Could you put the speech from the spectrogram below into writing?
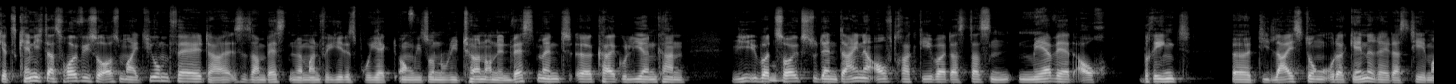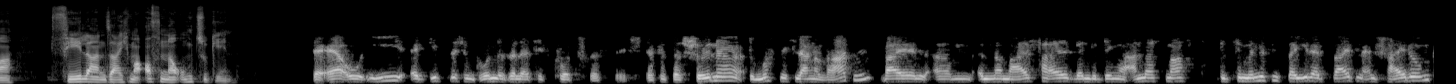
Jetzt kenne ich das häufig so aus dem IT-Umfeld. Da ist es am besten, wenn man für jedes Projekt irgendwie so ein Return on Investment äh, kalkulieren kann. Wie überzeugst du denn deine Auftraggeber, dass das einen Mehrwert auch bringt, äh, die Leistung oder generell das Thema Fehlern, sage ich mal, offener umzugehen? Der ROI ergibt sich im Grunde relativ kurzfristig. Das ist das Schöne. Du musst nicht lange warten, weil ähm, im Normalfall, wenn du Dinge anders machst, du zumindest bei jeder zweiten Entscheidung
